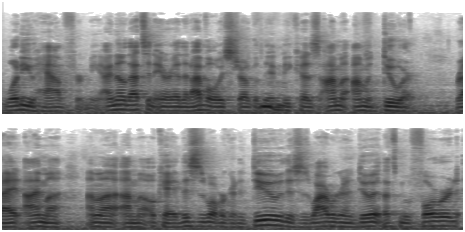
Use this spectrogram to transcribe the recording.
what do you have for me? I know that's an area that I've always struggled mm-hmm. in because I'm a, I'm a doer right? I'm a, I'm a, I'm a, okay, this is what we're going to do. This is why we're going to do it. Let's move forward.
